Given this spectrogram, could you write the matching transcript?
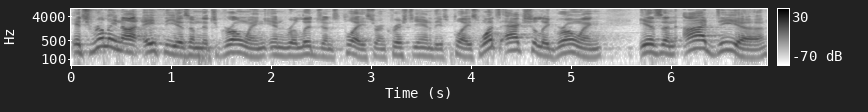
It's really not atheism that's growing in religion's place or in Christianity's place. What's actually growing is an idea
